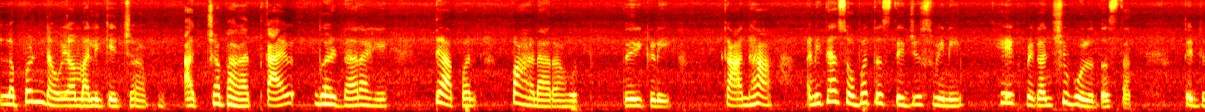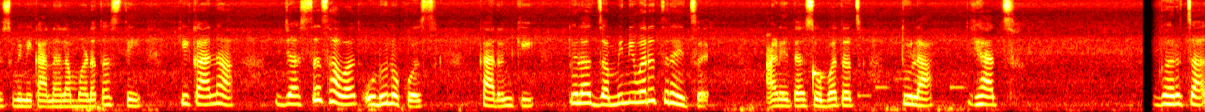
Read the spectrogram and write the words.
लपंडाव या मालिकेच्या आजच्या भागात काय घडणार आहे ते आपण पाहणार आहोत. तर इकडे कान्हा आणि त्यासोबतच तेजस्विनी हे एकमेकांशी बोलत असतात. तेजस्विनी कान्हाला म्हणत असते की कान्हा जास्तच हवात उडू नकोस कारण की तुला जमिनीवरच राहायचं आहे आणि त्यासोबतच तुला ह्याच घरचा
